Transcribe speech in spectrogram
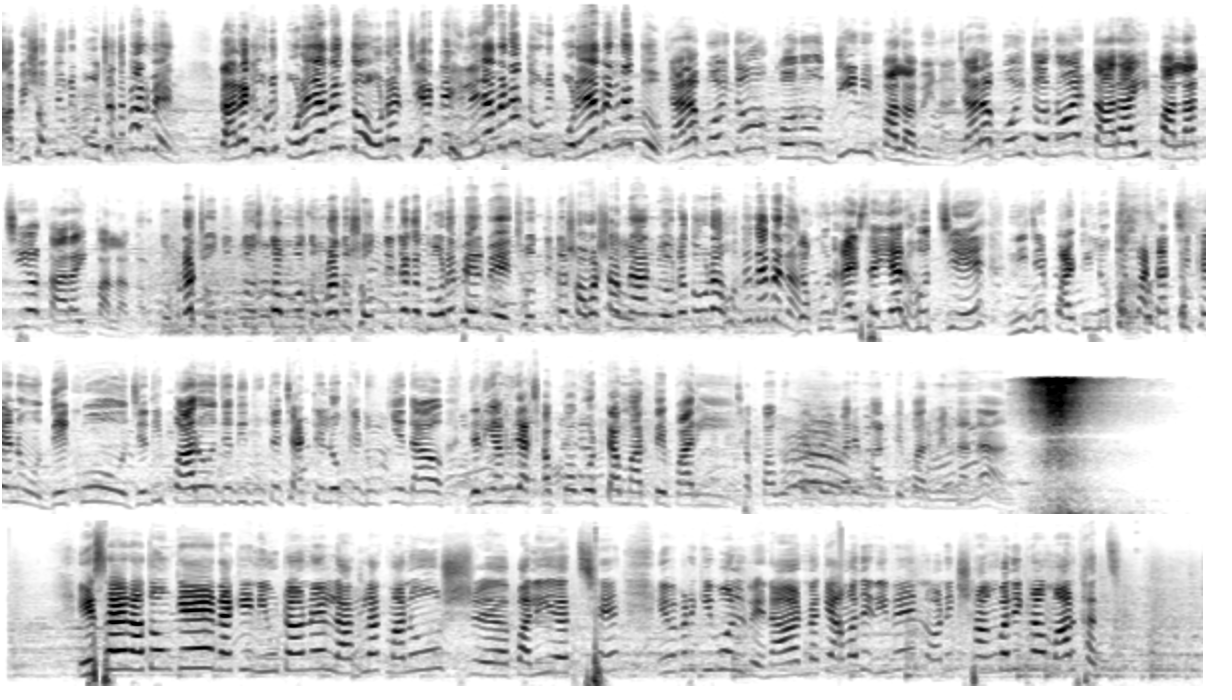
ছাব্বিশ অব্দি উনি পৌঁছাতে পারবেন? তার আগে উনি পড়ে যাবেন তো ওনার চেয়ারটা হিলে যাবে না তো উনি পড়ে যাবেন না তো? যারা বৈধ কোনো দিনই পালাবে না। যারা বৈধ নয় তারাই পালাচ্ছে আর তারাই পালাবে। তোমরা চতুর্থ স্তম্ভ তোমরা তো সত্যিটাকে ধরে ফেলবে সত্যিটা সবার সামনে আনবে ওটা তো ওরা হতে দেবে না। যখন এসআইআর হচ্ছে নিজের পার্টি লোককে পাঠাচ্ছে কেন? দেখো যদি পারো যদি দুটো চারটে লোককে ঢুকিয়ে দাও যদি আমরা ছাপ্পা বোর্ডটা মারতে পারি। ছাপ্পা বোর্ডটা তো এবারে মারতে পারবেন না না? এসআইয়ের আতঙ্কে নাকি নিউ টাউনের লাখ লাখ মানুষ পালিয়ে যাচ্ছে। এ ব্যাপারে কি বলবেন? আর নাকি আমাদের ইভেন অনেক সাংবাদিকরাও মার খাচ্ছে?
